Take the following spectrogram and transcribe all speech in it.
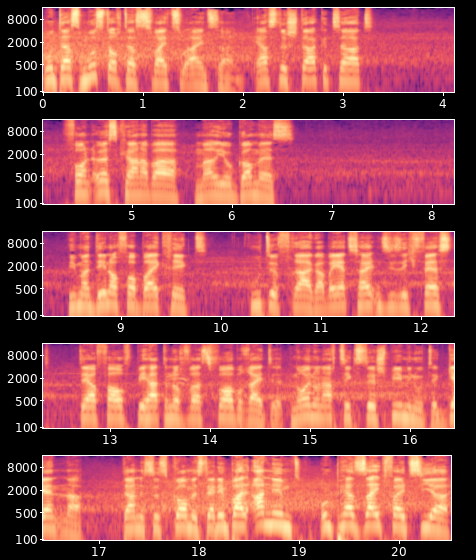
Und das muss doch das 2 zu 1 sein. Erst eine starke Tat von Özkan, aber Mario Gomez. Wie man den auch vorbeikriegt, gute Frage. Aber jetzt halten sie sich fest. Der VfB hatte noch was vorbereitet. 89. Spielminute. Gentner dann ist es Gomez, der den Ball annimmt und per Seitfallzieher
